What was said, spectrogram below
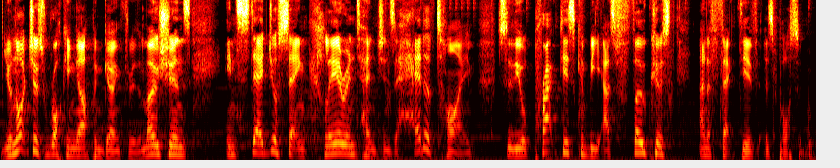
You're not just rocking up and going through the motions, instead, you're setting clear intentions ahead of time so that your practice can be as focused and effective as possible.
